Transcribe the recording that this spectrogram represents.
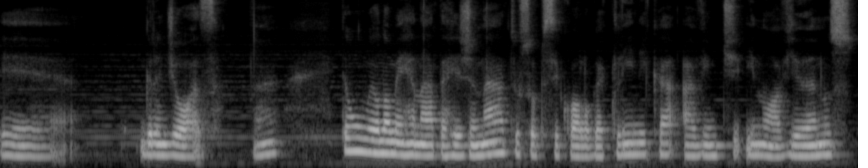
é, grandiosa. Né? Então, o meu nome é Renata Reginato, eu sou psicóloga clínica há 29 anos,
